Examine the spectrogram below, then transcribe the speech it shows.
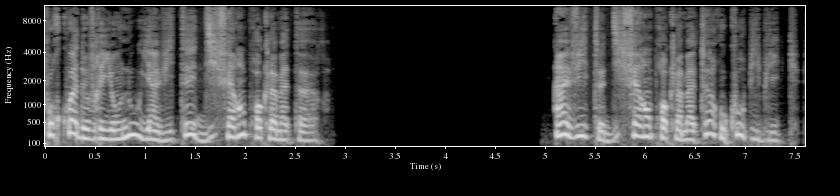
pourquoi devrions-nous y inviter différents proclamateurs? Invite différents proclamateurs au cours biblique.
